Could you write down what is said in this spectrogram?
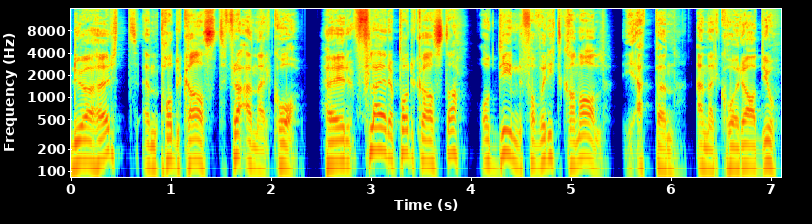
Du har hørt en podkast fra NRK. Hør flere podkaster og din favorittkanal i appen NRK Radio.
